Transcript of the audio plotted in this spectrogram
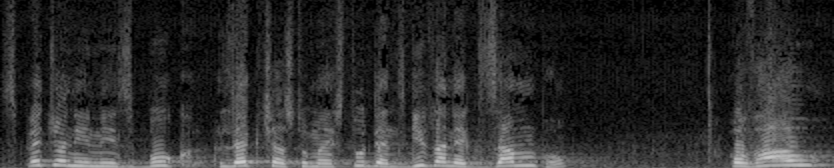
Spurgeon, in his book Lectures to My Students, gives an example of how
